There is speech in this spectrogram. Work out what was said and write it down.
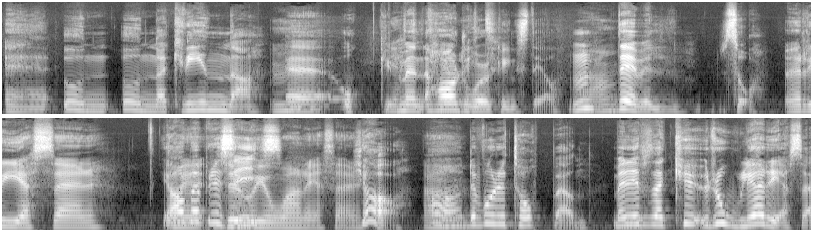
eh, un, unna kvinna. Eh, och, men hardworking still. Mm. Det är väl så. Reser. Ja, men precis. Du och Johan reser. Ja, ja. Ja. det vore toppen. Men det är så här kul, roliga resor,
